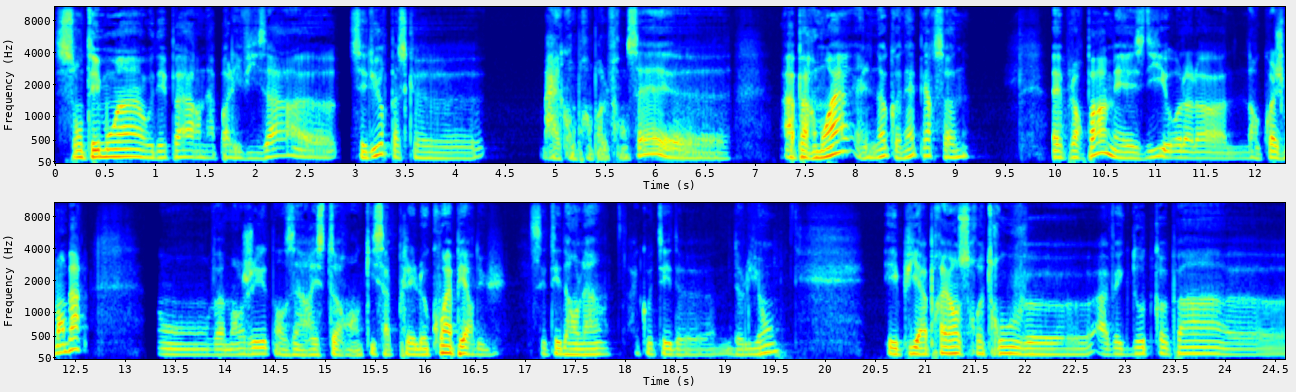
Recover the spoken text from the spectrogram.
son témoin, au départ, n'a pas les visas. c'est dur parce que bah, elle comprend pas le français. à part moi, elle ne connaît personne. Elle pleure pas, mais elle se dit, oh là là, dans quoi je m'embarque? On va manger dans un restaurant qui s'appelait Le Coin Perdu. C'était dans l'Ain, à côté de, Lyon. Et puis après, on se retrouve euh, avec d'autres copains. Euh,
